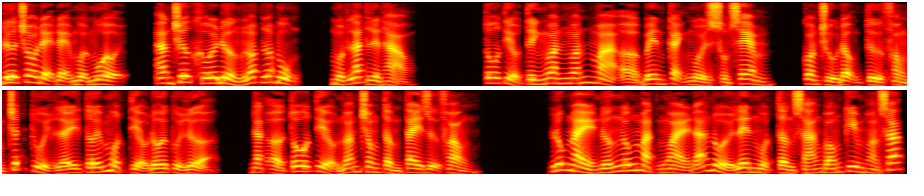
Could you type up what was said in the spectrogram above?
đưa cho đệ đệ muội muội, ăn trước khối đường lót lót bụng, một lát liền hảo. Tô tiểu tình ngoan ngoãn mà ở bên cạnh ngồi xổm xem, còn chủ động từ phòng chất tuổi lấy tới một tiểu đôi củi lửa, đặt ở tô tiểu noãn trong tầm tay dự phòng. Lúc này nướng ngống mặt ngoài đã nổi lên một tầng sáng bóng kim hoàng sắc,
